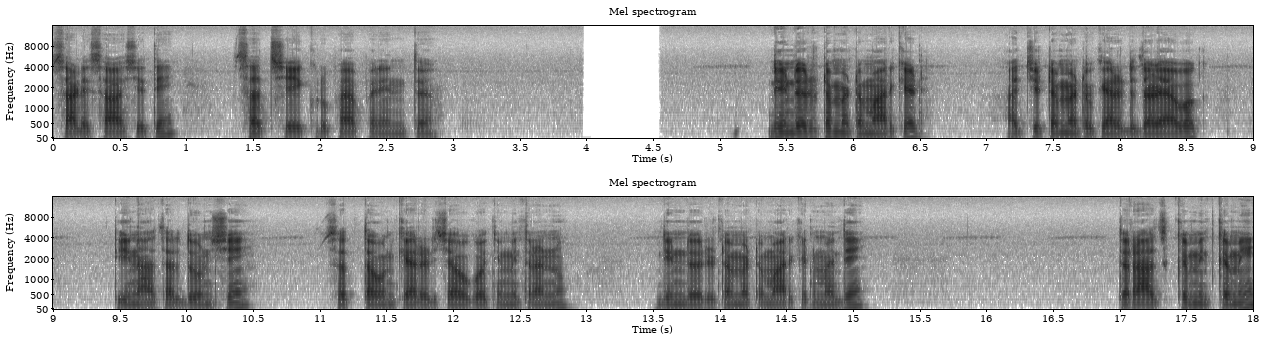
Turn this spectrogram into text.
साडेसहाशे ते सातशे एक रुपयापर्यंत. दिंडोरी टोमॅटो मार्केट आजची टोमॅटो कॅरेट जळे आवक तीन हजार दोनशे सत्तावन्न कॅरेटची आवक होती मित्रांनो दिंडोरी टोमॅटो मार्केटमध्ये. तर आज कमीत कमी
